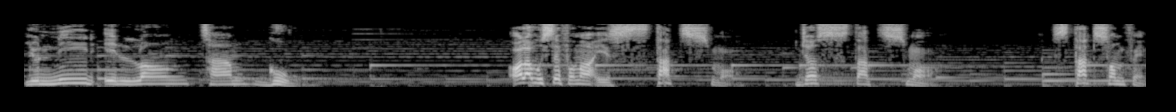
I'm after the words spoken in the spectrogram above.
You need a long term goal. All I will say for now is start small. Just start small. Start something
